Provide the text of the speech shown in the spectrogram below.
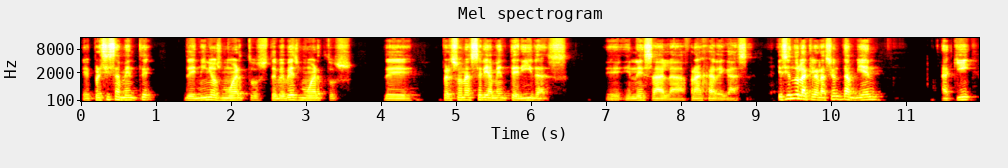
eh, precisamente de niños muertos, de bebés muertos, de personas seriamente heridas eh, en esa la franja de Gaza. Y haciendo la aclaración también aquí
